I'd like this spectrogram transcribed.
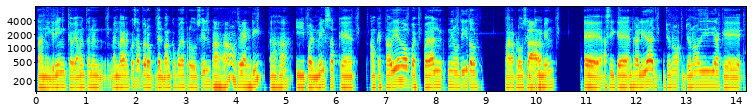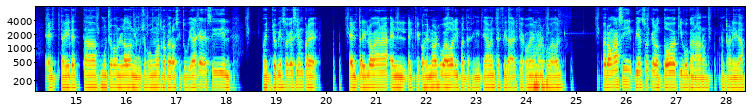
Danny Green, que obviamente no es, la gran cosa, pero del banco puede producir. Ajá, un 3 Ajá, y por Millsap, que aunque está viejo, pues puede dar minutitos para producir también. Eh, así que en realidad yo no, yo no diría que el trade está mucho por un lado ni mucho por un otro, pero si tuviera que decidir, pues yo pienso que siempre el trade lo gana el, que cogió el mejor jugador y pues definitivamente Philadelphia cogió el mejor jugador. Pero aún así pienso que los dos equipos ganaron, en realidad.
